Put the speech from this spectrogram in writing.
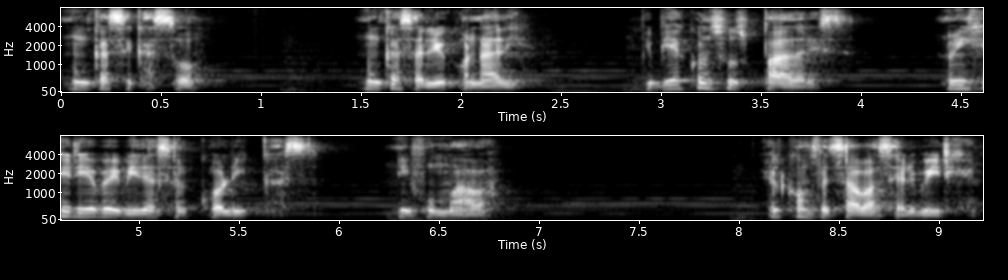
Nunca se casó. Nunca salió con nadie. Vivía con sus padres. No ingería bebidas alcohólicas, ni fumaba. Él confesaba ser virgen.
